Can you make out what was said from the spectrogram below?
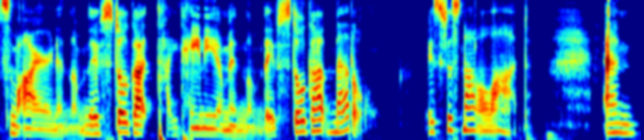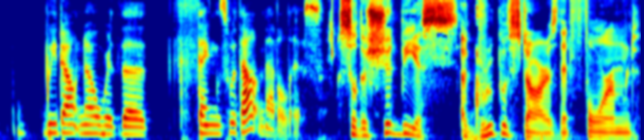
some iron in them. They've still got titanium in them. They've still got metal. It's just not a lot. And we don't know where the things without metal is. So there should be a, a group of stars that formed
